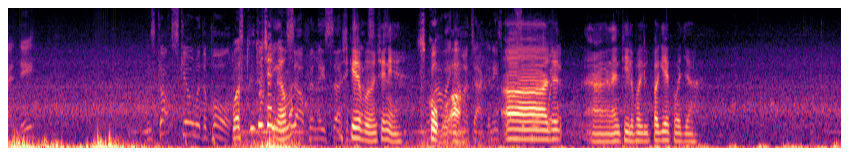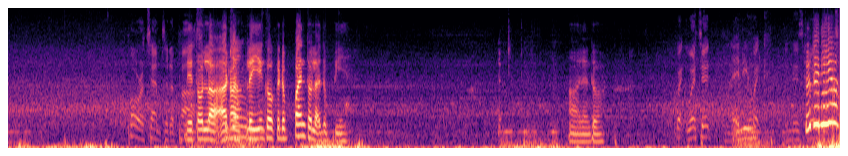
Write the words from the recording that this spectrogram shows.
Mendy. Bă, skill tu ce mă? Skill bă, ce ne? Scopul, a. A, nanti A, lentil, bă, îl. Dia tolak, ah, ada Kadang... player kau ke depan tolak tepi Ha, macam tu Tu tu dia ah.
